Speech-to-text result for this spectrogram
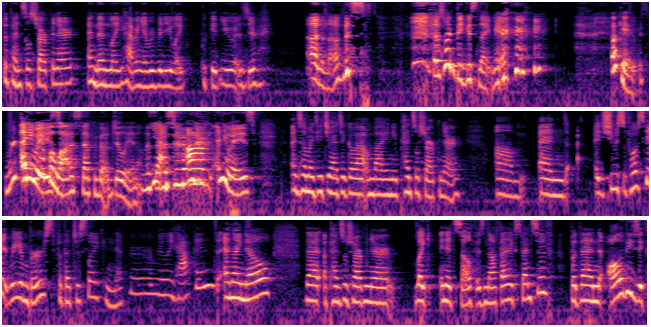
the pencil sharpener, and then like having everybody like look at you as you're. I don't know. This that was my biggest nightmare. Okay, we're Anyways. up a lot of stuff about Jillian on this yeah. episode. Um. Anyways, and so my teacher had to go out and buy a new pencil sharpener, um, and she was supposed to get reimbursed, but that just like never really happened. And I know that a pencil sharpener, like in itself, is not that expensive, but then all of these ex-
